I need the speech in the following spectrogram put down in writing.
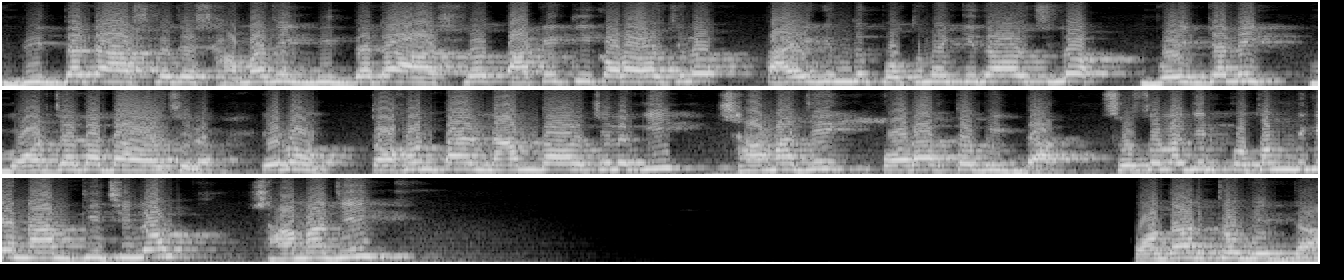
বিদ্যাটা আসলো, যে সামাজিক বিদ্যাটা আসলো, তাকে কি করা হয়েছিল? তাকে কিন্তু প্রথমে কি দেওয়া হয়েছিল? বৈজ্ঞানিক মর্যাদা দেওয়া হয়েছিল। এবং তখন তার নাম দেওয়া হয়েছিল কি? সামাজিক পদার্থবিদ্যা। সোশ্যোলজির প্রথম দিকে নাম কি ছিল? সামাজিক পদার্থবিদ্যা।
